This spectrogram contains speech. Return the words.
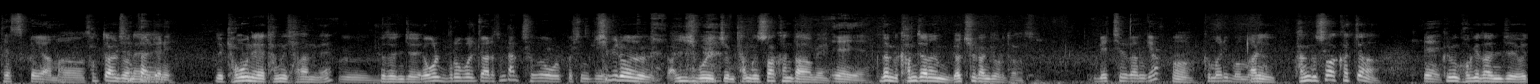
됐을 거예요, 아마. 어, 석달 전에. 석달 전에. 이제 겨우내 당근이 자랐네. 음. 그래서 이제 요걸 물어볼 줄 알았으면 딱 저거 올 것인지. 11월 25일쯤 당근 수확한 다음에. 예, 예. 그 다음에 감자는 며칠 간격으로 들어갔어. 며칠 간격? 어. 그 말이 뭔 말이야? 아니, 당근 수확했잖아. 예, 그러면 거기다 이제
